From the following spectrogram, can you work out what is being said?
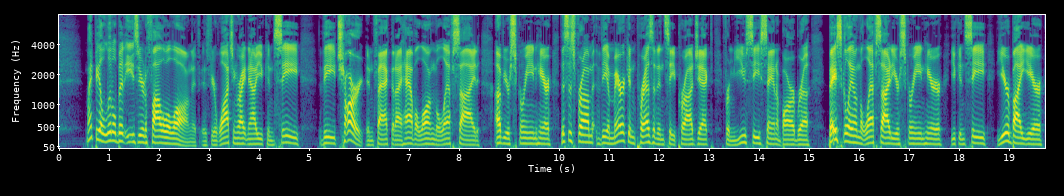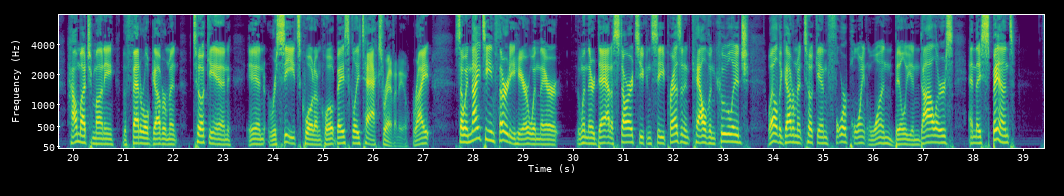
Might be a little bit easier to follow along. If if you're watching right now, you can see the chart, in fact, that I have along the left side of your screen here. This is from the American Presidency Project from UC Santa Barbara basically on the left side of your screen here, you can see year by year how much money the federal government took in in receipts, quote unquote, basically tax revenue, right? So in 1930 here, when their when their data starts, you can see President Calvin Coolidge. Well, the government took in 4.1 billion dollars, and they spent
